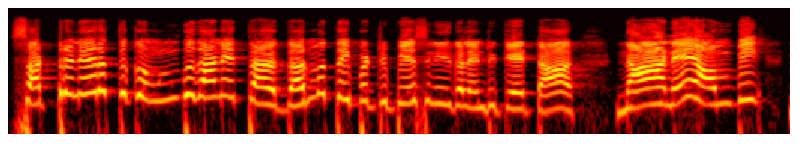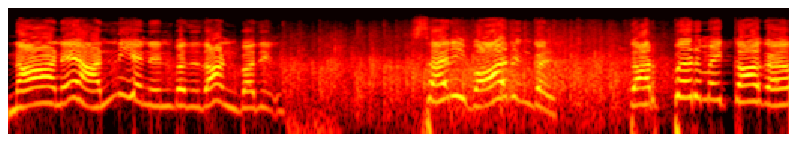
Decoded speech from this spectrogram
சற்று நேரத்துக்கு முன்புதானே த தர்மத்தை பற்றி பேசினீர்கள் என்று கேட்டார் நானே அம்பி நானே அந்நியன் என்பதுதான் பதில். சரி வாருங்கள். தற்பெருமைக்காக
